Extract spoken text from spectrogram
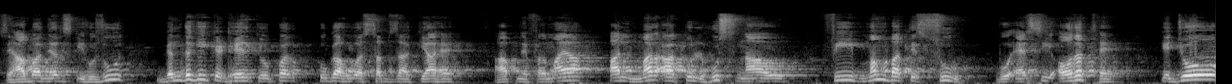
صحابہ نے عرض کی، حضور، گندگی کے ڈھیر کے اوپر اگا ہوا سبزہ کیا ہے؟ آپ نے فرمایا المرأت الحسناؤ فی ممبت سو وہ ایسی عورت ہے کہ جو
